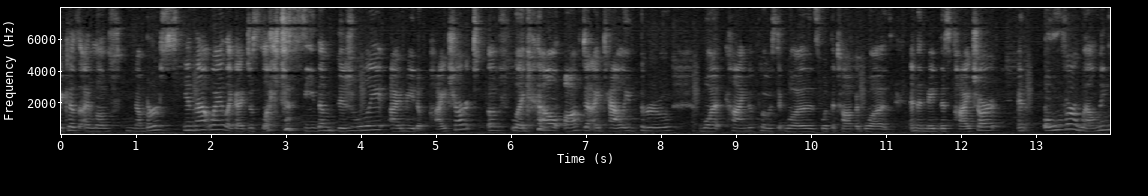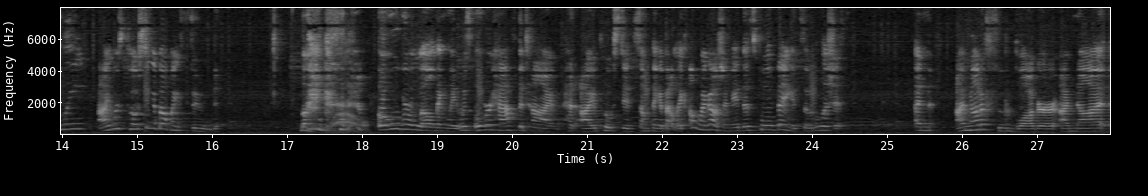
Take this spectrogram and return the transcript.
because I love numbers in that way, like I just like to see them visually. I made a pie chart of like how often I tallied through what kind of post it was, what the topic was, and then made this pie chart. And overwhelmingly, I was posting about my food. Like Wow. overwhelmingly, it was over half the time had I posted something about like, oh my gosh, I made this cool thing. It's so delicious and I'm not a food blogger. I'm not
